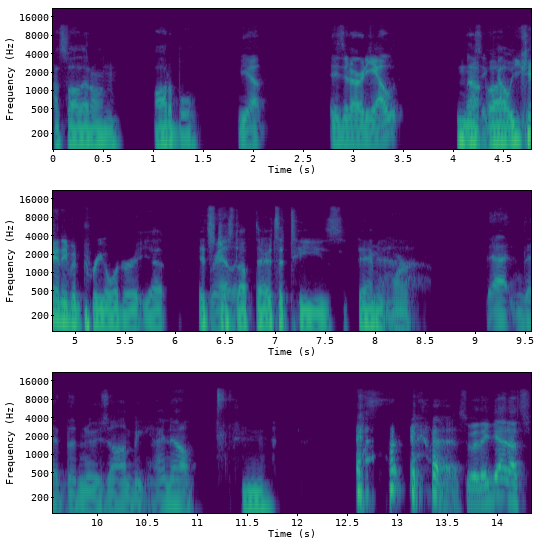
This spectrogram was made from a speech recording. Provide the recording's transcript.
I saw that on Audible. yep. Is it already out? No, well, you can't even pre-order it yet. It's just up there. It's a tease. Damn it, Mark. That and the, the new zombie. I know. Mm. so they get us.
